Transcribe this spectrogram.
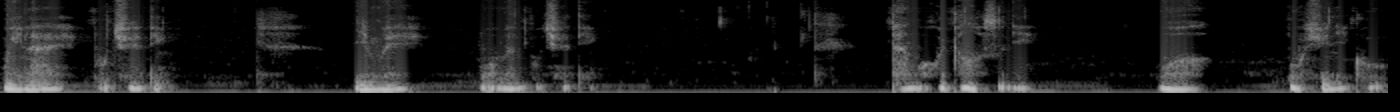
未来不确定，因为我们不确定。但我会告诉你。我不许你哭，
